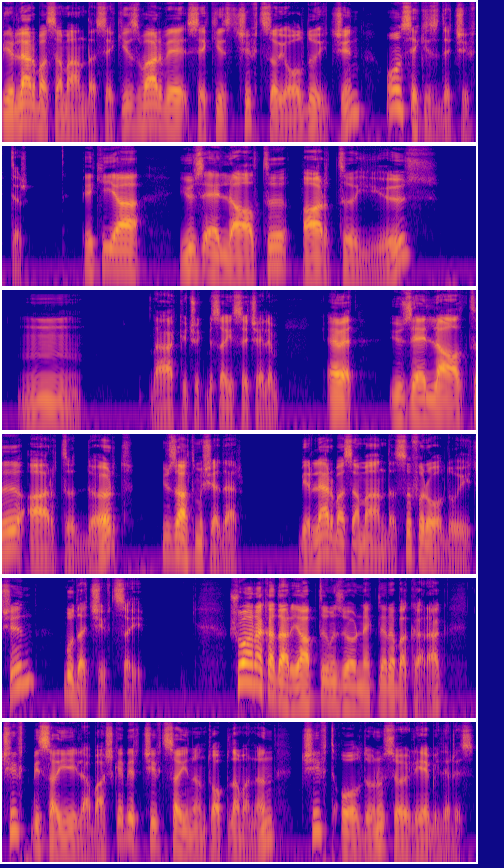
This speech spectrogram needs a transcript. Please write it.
Birler basamağında 8 var ve 8 çift sayı olduğu için 18 de çifttir. Peki ya 156 artı 100? Hmm, daha küçük bir sayı seçelim. Evet, 156 artı 4, 160 eder. Birler basamağında 0 olduğu için bu da çift sayı. Şu ana kadar yaptığımız örneklere bakarak, çift bir sayıyla başka bir çift sayının toplamının çift olduğunu söyleyebiliriz.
